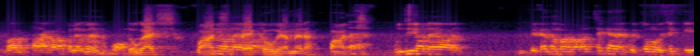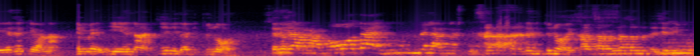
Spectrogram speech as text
bang tarak orang boleh main mau तो गाइस पाँच पैक हो गया मेरा पाँच बुझी वाले और देखा तो हमारा अच्छा क्या है तुम ऐसे के ऐसे क्यों ना ये ये ना ये नहीं लगी चुनो सेना Dia mah mau dah, dulu melang nak. सेना ada di चुनो खाल सारा ना समझ दे sini bu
